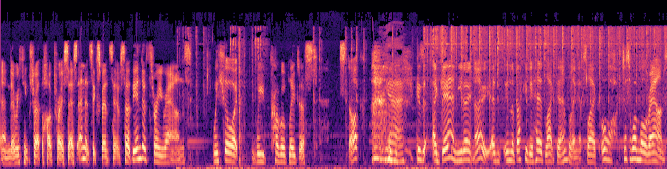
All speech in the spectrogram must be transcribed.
and everything throughout the whole process, and it's expensive. So at the end of three rounds, we thought we'd probably just stop. Yeah. Because again, you don't know. And in the back of your head, like gambling, it's like, oh, just one more round.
